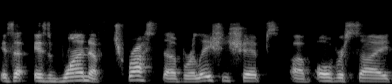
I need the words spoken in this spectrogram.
is a, is one of trust of relationships of oversight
